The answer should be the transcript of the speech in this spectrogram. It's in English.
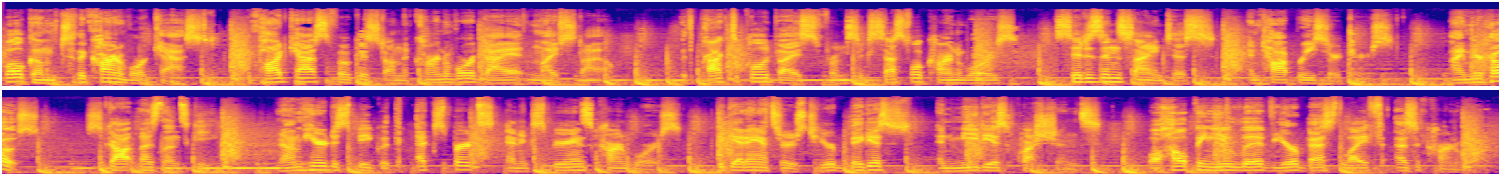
Welcome to the Carnivore Cast, a podcast focused on the carnivore diet and lifestyle, with practical advice from successful carnivores, citizen scientists, and top researchers. I'm your host, Scott Myslinski, and I'm here to speak with experts and experienced carnivores to get answers to your biggest and meatiest questions while helping you live your best life as a carnivore.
